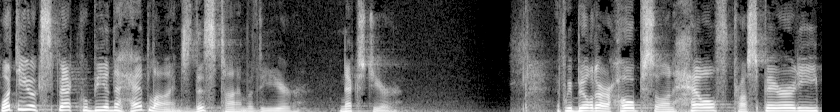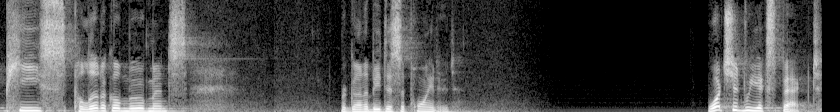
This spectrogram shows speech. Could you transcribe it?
What do you expect will be in the headlines this time of the year, next year? if we build our hopes on health, prosperity, peace, political movements, we're going to be disappointed. What should we expect?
